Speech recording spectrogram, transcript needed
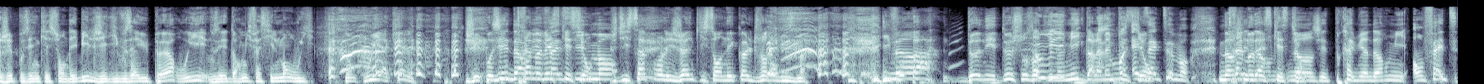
J'ai posé une question débile. J'ai dit vous avez eu peur? Oui. Vous avez dormi facilement? Oui. Donc oui à quel? J'ai posé une très mauvaise question. Je dis ça pour les jeunes qui sont en école de journalisme. Il faut Non. pas donner deux choses Oui, antinomiques dans la même question. Exactement. Non, Très mauvaise dormi- question. Non, j'ai très bien dormi. En fait,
